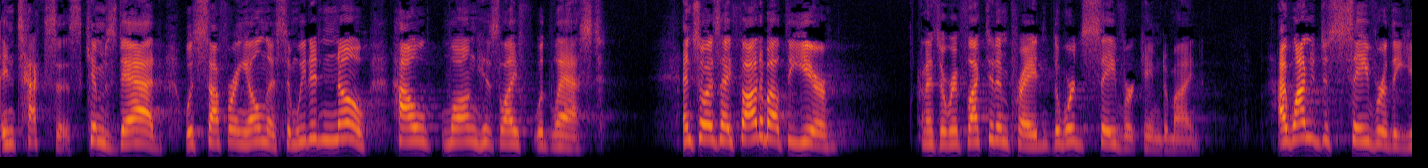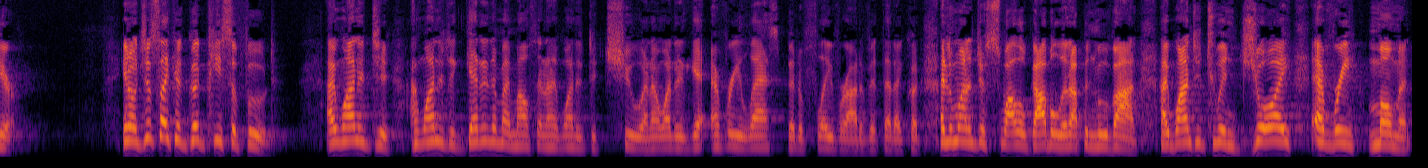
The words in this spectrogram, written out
in Texas. Kim's dad was suffering illness, and we didn't know how long his life would last. And so, as I thought about the year, and as I reflected and prayed, the word savor came to mind. I wanted to savor the year. You know, just like a good piece of food. I wanted to, I wanted to get it in my mouth and I wanted to chew and I wanted to get every last bit of flavor out of it that I could. I didn't want to just swallow, gobble it up and move on. I wanted to enjoy every moment.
